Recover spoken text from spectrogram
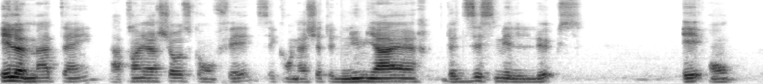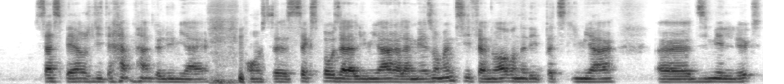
Et le matin, la première chose qu'on fait, c'est qu'on achète une lumière de 10 000 lux et on s'asperge littéralement de lumière. on s'expose à la lumière à la maison, même s'il fait noir, on a des petites lumières euh, 10 000 lux.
